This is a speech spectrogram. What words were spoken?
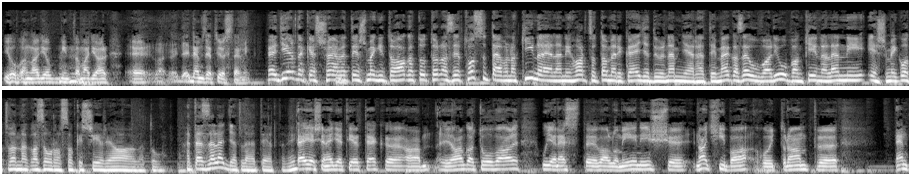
jóval nagyobb, mint a mhm. magyar eh, nemzeti össztermék. Egy érdekes felvetés megint a hallgatótól, azért hosszú távon a Kína elleni harcot Amerika egyedül nem nyerheti meg, az EU-val jóban kéne lenni, és még ott vannak az oroszok is, írja a hallgató. Hát ezzel egyet lehet érteni. Teljesen egyetértek a hallgatóval, ugyanezt vallom én is. Nagy hiba, hogy Trump nem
